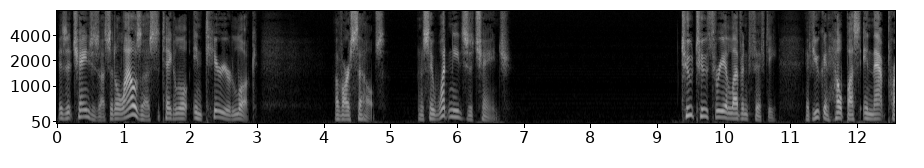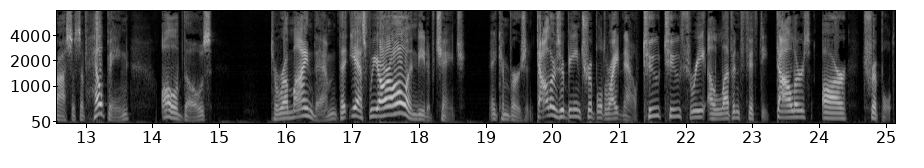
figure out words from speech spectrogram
Is it changes us. It allows us to take a little interior look of ourselves and say, what needs to change? 223 1150. If you can help us in that process of helping all of those to remind them that, yes, we are all in need of change and conversion. Dollars are being tripled right now. 223 1150. Dollars are tripled.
